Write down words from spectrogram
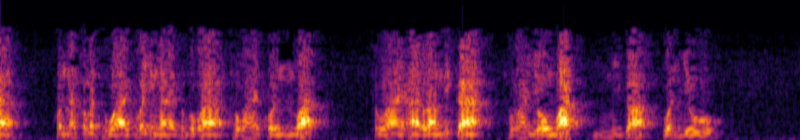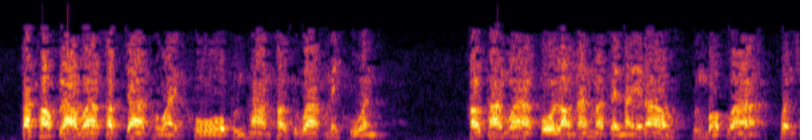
ล่ะ คนนั้นก็มาถวายเขาว่ายังไงเขาบอกว่าถวายคนวัด ถวายอารามิกะ ถวายโยมวัดอย่างนี้ก็ควรอยู่ ถ้าเขากล่าวว่าข้าพเจ้าถวายโคพึงห้ามเขาคือว่าไม่ควร เขาถามว่าโคเหล่านั้นมาแต่ไหนเล่า พึงบอกว่าคนฉ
